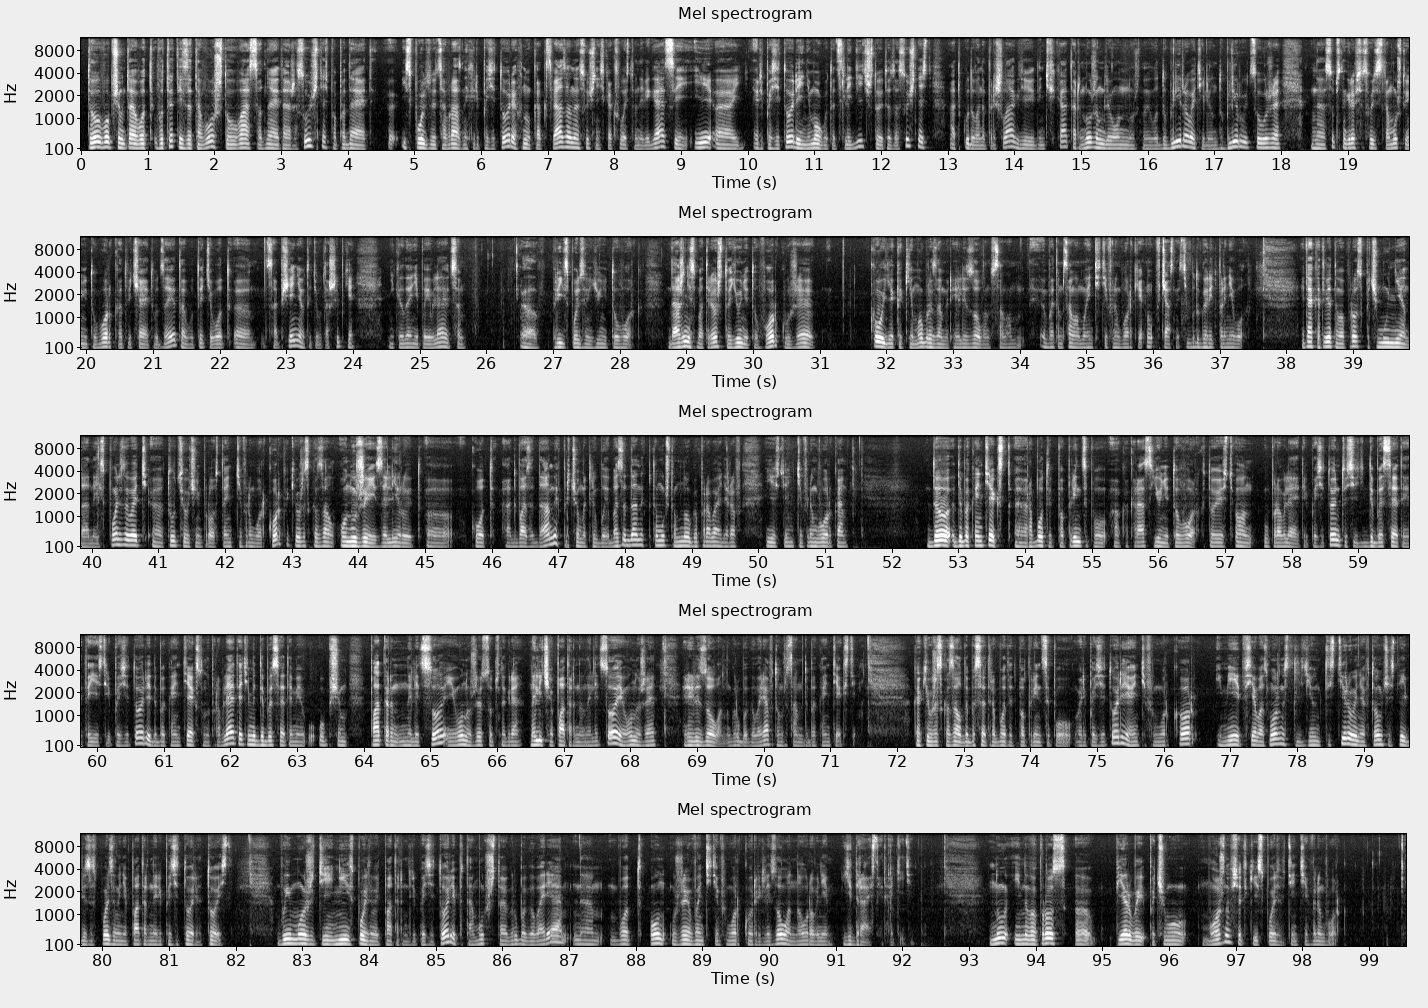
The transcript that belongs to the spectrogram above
то, в общем-то, вот, вот это из-за того, что у вас одна и та же сущность попадает используется в разных репозиториях, ну, как связанная сущность, как свойство навигации, и э, репозитории не могут отследить, что это за сущность, откуда она пришла, где идентификатор, нужен ли он, нужно его дублировать, или он дублируется уже. Э, собственно говоря, все сводится к тому, что Unit отвечает вот за это, вот эти вот э, сообщения, вот эти вот ошибки никогда не появляются э, при использовании Unit Даже несмотря, что Unit уже кое-каким образом реализован в, самом, в этом самом Entity фреймворке, ну, в частности, буду говорить про него. Итак, ответ на вопрос, почему не надо использовать. Э, тут все очень просто. Entity Framework Core, как я уже сказал, он уже изолирует э, код от базы данных, причем от любой базы данных, потому что много провайдеров есть у Entity фреймворка. DB-контекст э, работает по принципу э, как раз unit of work, то есть он управляет репозиторием, то есть эти DB-сеты это есть репозиторий, DB-контекст он управляет этими DB-сетами, в общем паттерн на лицо, и он уже, собственно говоря, наличие паттерна на лицо, и он уже реализован, грубо говоря, в том же самом DB-контексте. Как я уже сказал, DB-сет работает по принципу репозитория, Anti-Framework Core имеет все возможности для тестирования, в том числе и без использования паттерна репозитория, то есть вы можете не использовать паттерн репозиторий, потому что, грубо говоря, э, вот он уже в Entity Framework реализован на уровне ядра, если хотите. Ну и на вопрос э, первый, почему можно все-таки использовать Entity Framework,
